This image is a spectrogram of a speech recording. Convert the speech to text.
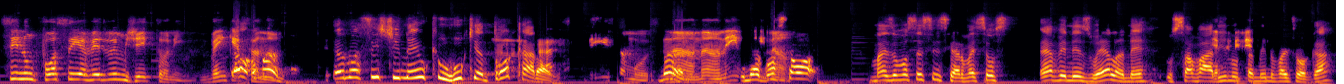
Se não fosse, ia ver do mesmo jeito, Toninho. Vem que essa não. Mano, eu não assisti nem o que o Hulk entrou, caralho. Isso, moço. Mano, não, não, nem o negócio não. Tá... Mas eu vou ser sincero, vai ser os... É a Venezuela, né? O Savarino é também não vai jogar.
